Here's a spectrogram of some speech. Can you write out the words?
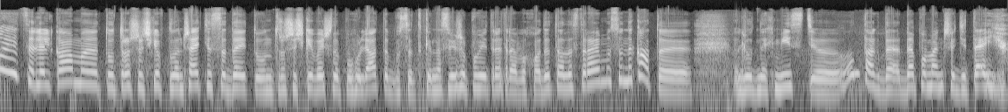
грається ляльками, тут трошечки в планшеті сидить, то трошечки вийшли погуляти, бо все-таки на свіже повітря треба виходити, але стараємось уникати людних місць. Он так, де, де поменше дітей,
